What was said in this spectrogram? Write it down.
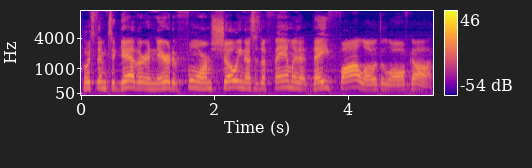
puts them together in narrative form, showing us as a family that they followed the law of God,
